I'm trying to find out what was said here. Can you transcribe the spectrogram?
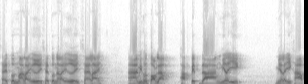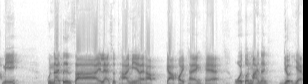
ใช้ต้นอะไรเอ่ยใช้ต้นอะไรเอ่ยใช้อะไรอ่ามีคนตอบแล้วผักเป็ดด่างมีอะไรอีก มีอะไรอีกครับ มีคุณนายตื่นสายและสุดท้ายมีอะไรครับกาบหอยแครงแคะ โอ้ยต้นไม้น่ะเยอะแยะ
